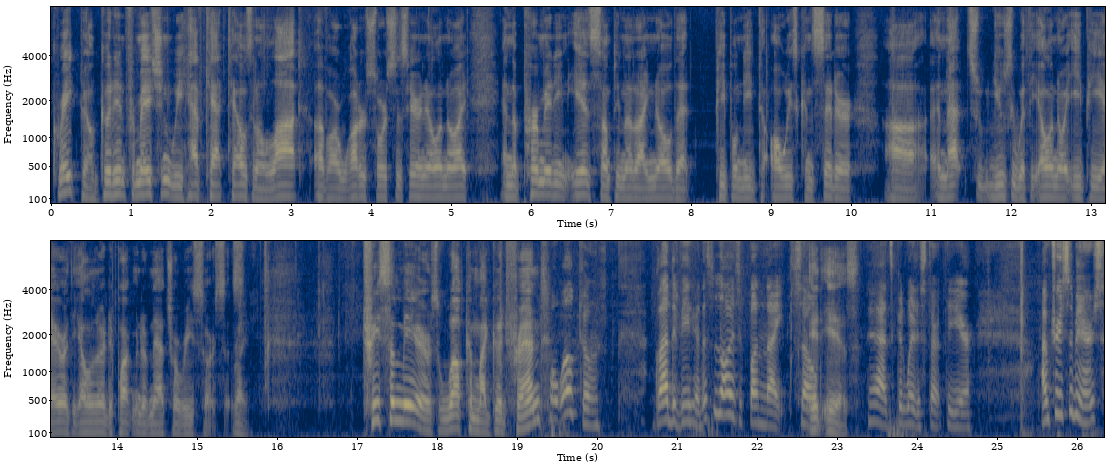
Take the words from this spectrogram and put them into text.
Great, Bill. Good information. We have cattails in a lot of our water sources here in Illinois, and the permitting is something that I know that people need to always consider, uh, and that's usually with the Illinois EPA or the Illinois Department of Natural Resources. Right. Teresa Mears, welcome, my good friend. Well, welcome. Glad to be here. This is always a fun night. So It is. Yeah, it's a good way to start the year. I'm Teresa Mears.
